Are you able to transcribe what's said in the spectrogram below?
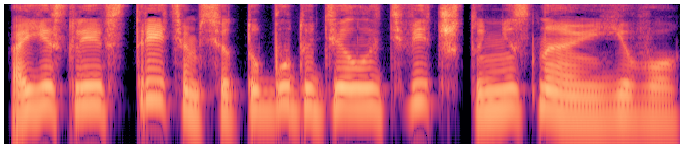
А если и встретимся, то буду делать вид, что не знаю его.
